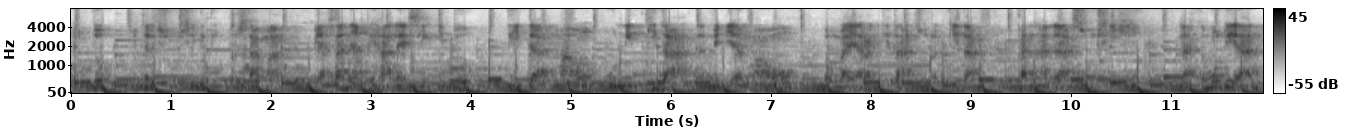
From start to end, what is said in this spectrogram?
untuk mencari solusi duduk bersama. Biasanya pihak leasing itu tidak mau unit kita, tapi dia mau pembayaran kita, ansuran kita. Kan ada solusi. Nah, kemudian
